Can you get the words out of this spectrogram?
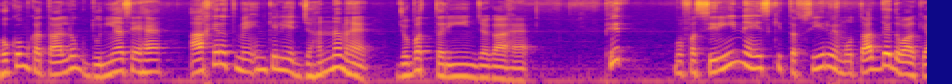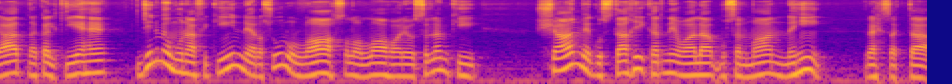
حکم کا تعلق دنیا سے ہے، آخرت میں ان کے لیے جہنم ہے، جو بدترین جگہ ہے۔ پھر مفسرین نے اس کی تفسیر میں متعدد واقعات نقل کیے ہیں۔ جن میں منافقین نے رسول اللہ صلی اللہ علیہ وسلم کی شان میں گستاخی کرنے والا مسلمان نہیں رہ سکتا۔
